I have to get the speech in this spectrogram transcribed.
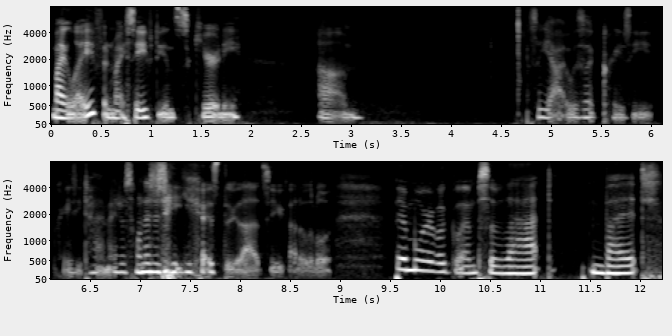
my life and my safety and security. Um, so yeah, it was a crazy, crazy time. I just wanted to take you guys through that so you got a little bit more of a glimpse of that. But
